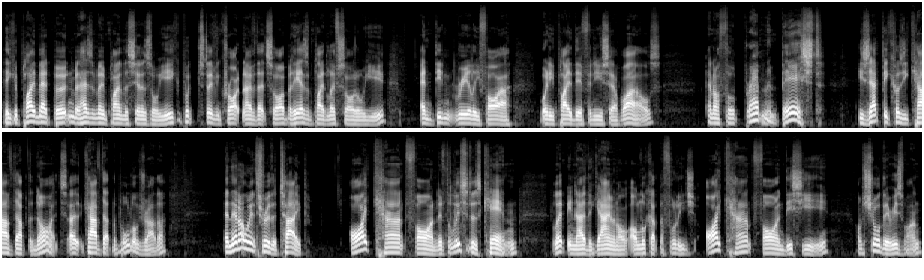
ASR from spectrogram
He could play Matt Burton, but hasn't been playing the centres all year. He could put Stephen Crichton over that side, but he hasn't played left side all year and didn't really fire when he played there for New South Wales. And I thought, Bradman Best, is that because he carved up the Knights, uh, carved up the Bulldogs rather? And then I went through the tape. I can't find, if the listeners can, let me know the game and I'll, I'll look up the footage. I can't find this year, I'm sure there is one,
